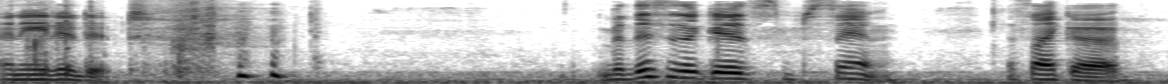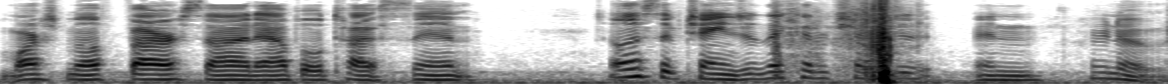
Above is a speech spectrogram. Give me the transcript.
I needed it. but this is a good scent. It's like a marshmallow fireside apple type scent. Unless they've changed it. They could have changed it and who knows.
